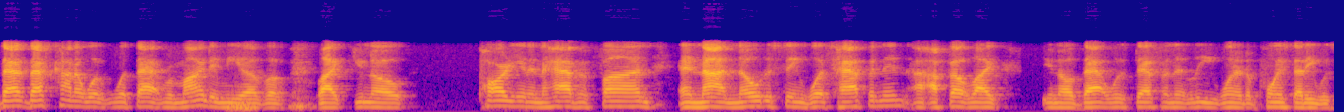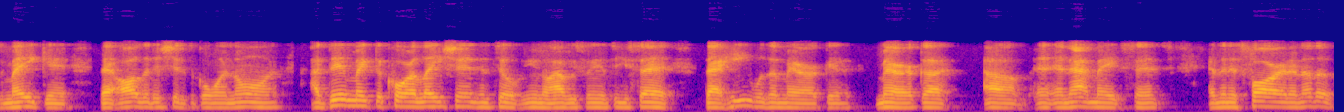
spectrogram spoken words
that that's kind of what what that reminded me of of like you know partying and having fun and not noticing what's happening. I, I felt like you know that was definitely one of the points that he was making that all of this shit is going on. I didn't make the correlation until you know obviously until you said that he was American America, um, and, and that made sense. And then as far as another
